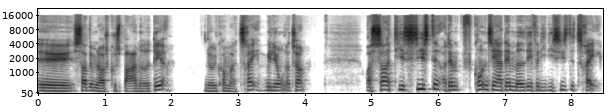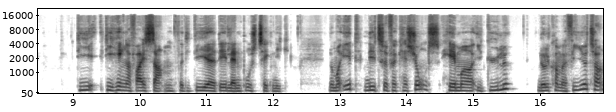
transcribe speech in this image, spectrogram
øh, så vil man også kunne spare noget der. 0,3 millioner ton. Og så de sidste, og dem, grunden til at jeg har dem med, det er fordi de sidste tre, de, de hænger faktisk sammen, fordi de er, det er landbrugsteknik. Nummer 1, nitrifikationshæmmere i gylde, 0,4 ton.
